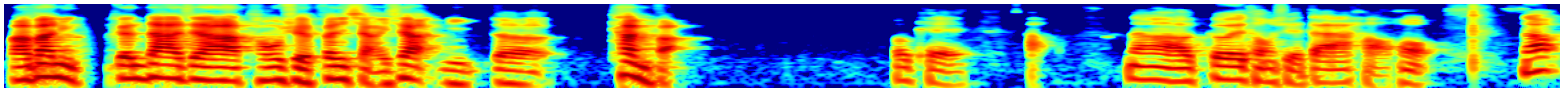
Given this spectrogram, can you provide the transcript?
麻烦你跟大家同学分享一下你的看法。OK，那各位同学大家好哈。那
